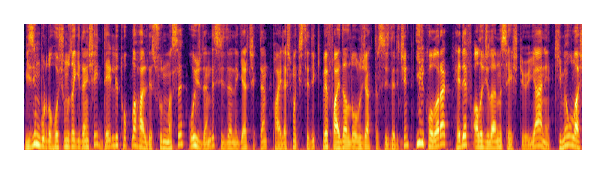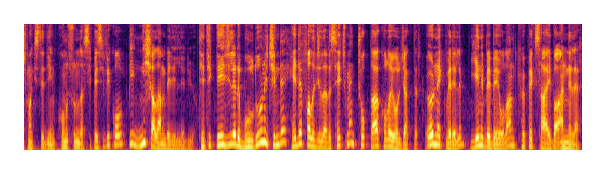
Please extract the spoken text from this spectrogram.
Bizim burada hoşumuza giden şey derli toplu halde sunması. O yüzden de sizlerle gerçekten paylaşmak istedik ve faydalı da olacaktır sizler için. İlk olarak hedef alıcılarını seç diyor. Yani kime ulaşmak istediğin konusunda spesifik ol, bir niş alan belirle diyor. Tetikleyicileri bulduğun için de hedef alıcıları seçmen çok daha kolay olacaktır. Örnek verelim. Yeni bebeği olan köpek sahibi anneler.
